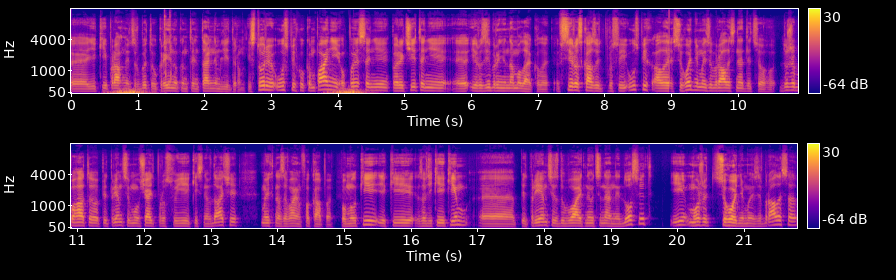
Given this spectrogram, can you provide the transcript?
е, які прагнуть зробити Україну континентальним лідером. Історію успіху компаній описані, перечитані е, і розібрані на молекули. Всі розказують про свій успіх, але сьогодні ми зібрались не для цього. Дуже багато підприємців мовчать про свої якісь невдачі. Ми їх називаємо факапи. Помилки, які завдяки яким е, підприємці здобувають неоціненний досвід. І можуть сьогодні ми зібралися,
